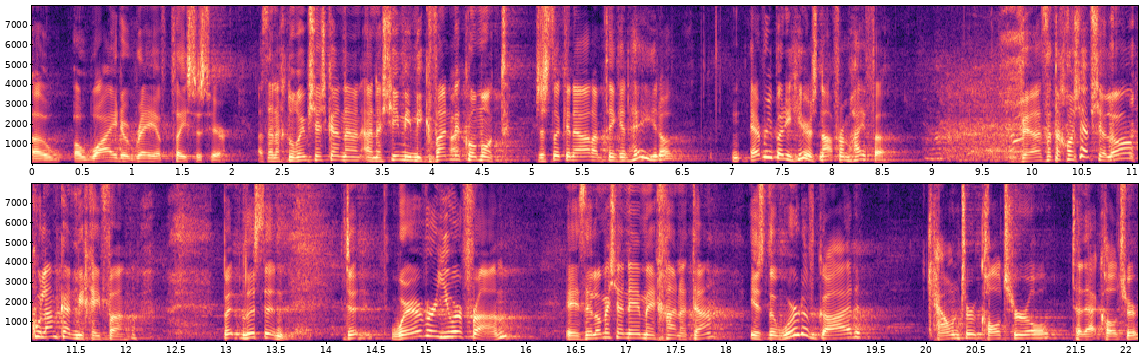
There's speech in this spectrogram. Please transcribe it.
a, a wide array of places here. אז אנחנו רואים שיש כאן אנשים ממגוון מקומות. Just looking out, I'm thinking, hey, you know, everybody here is not from Haifa. ואז אתה חושב שלא כולם כאן מחיפה. But listen, d- wherever you are from, אה, זה לא משנה מהיכן אתה, is the Word of God countercultural to that culture?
